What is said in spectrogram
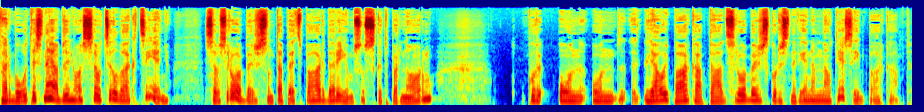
Varbūt es neapzinos savu cilvēku cieņu, savas robežas, un tāpēc pāri darījumus uzskatu par normu, kur, un, un ļauj pārkāpt tādas robežas, kuras nevienam nav tiesība pārkāpt.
